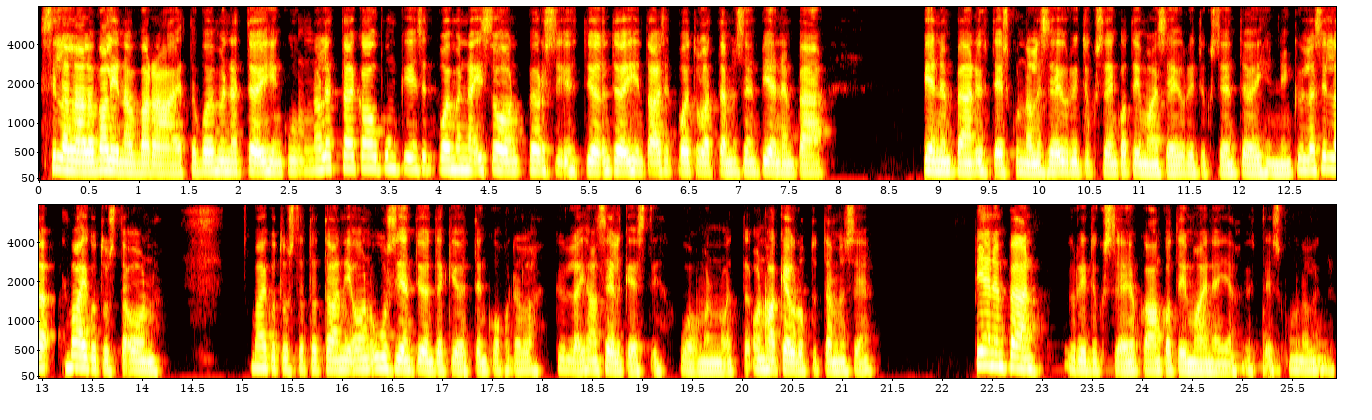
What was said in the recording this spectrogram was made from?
sillä lailla valinnanvaraa, että voi mennä töihin kunnalle tai kaupunkiin, sitten voi mennä isoon pörssiyhtiön töihin tai sitten voi tulla tämmöiseen pienempään pienempään yhteiskunnalliseen yritykseen, kotimaiseen yritykseen töihin, niin kyllä sillä vaikutusta on. Vaikutusta tota, niin on uusien työntekijöiden kohdalla kyllä ihan selkeästi huomannut, että on hakeuduttu tämmöiseen pienempään yritykseen, joka on kotimainen ja yhteiskunnallinen.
